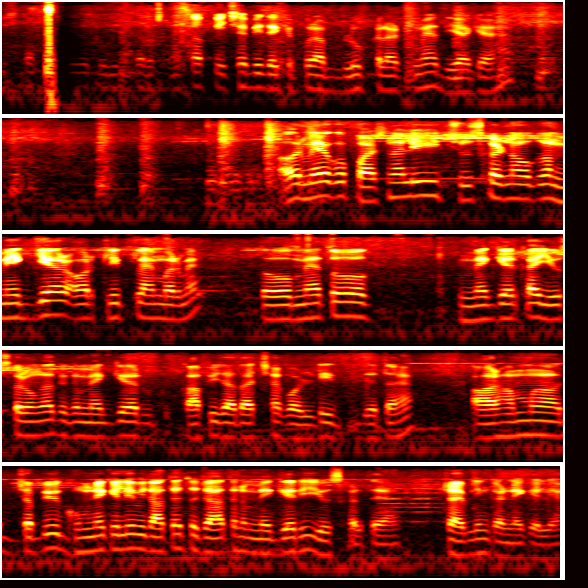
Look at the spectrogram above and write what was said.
इसका पीछे भी देखिए, पूरा ब्लू कलर में दिया गया है। और मेरे को पर्सनली चूज़ करना होगा मेक गियर और क्लिप क्लाइंबर में। तो मैं तो मेक गियर का यूज़ करूँगा, क्योंकि मेक गियर काफ़ी ज़्यादा अच्छा क्वालिटी देता है। और हम जब भी घूमने के लिए भी जाते हैं तो ज़्यादातर मैक गियर ही यूज़ करते हैं, ट्रैवलिंग करने के लिए।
